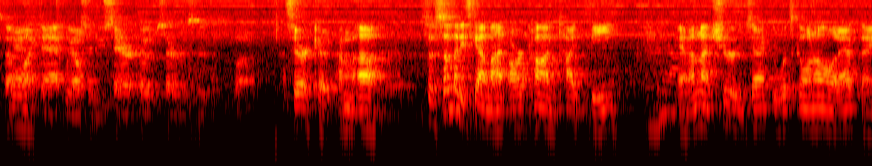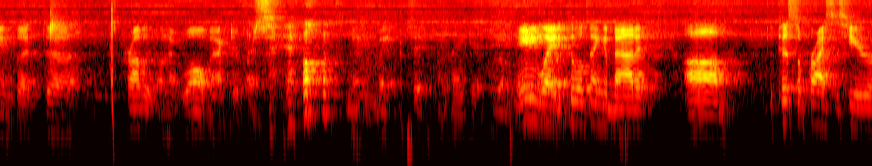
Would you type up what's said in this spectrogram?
stuff Yeah. like that. We also do Cerakote services as well. Cerakote. I'm, uh, so somebody's got my Archon Type B, and I'm not sure exactly what's going on with that thing, but uh, it's probably on that wall back there for sale. Maybe make it fit. Thank you. Anyway, the cool thing about it, um, the pistol prices here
